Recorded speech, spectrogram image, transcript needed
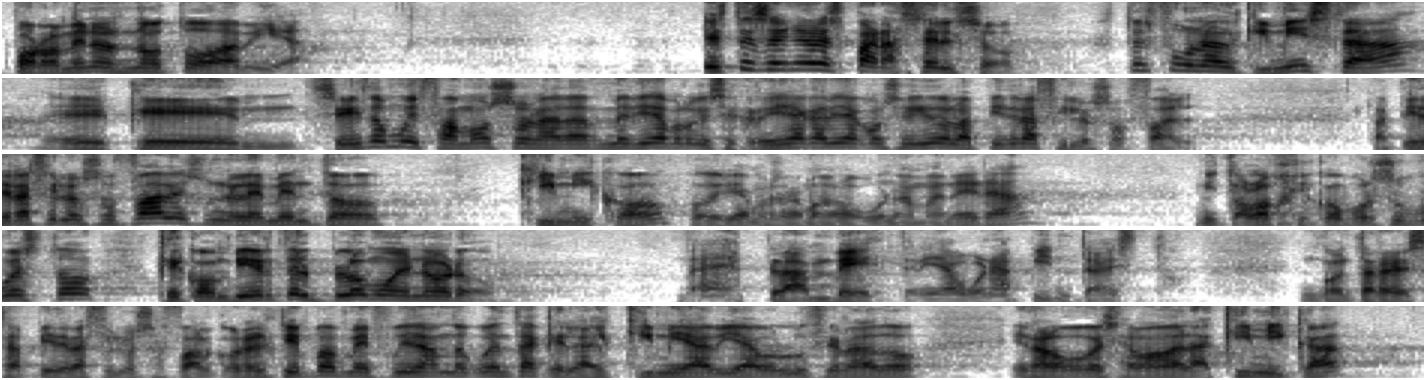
por lo menos no todavía. Este señor es Paracelso. Este fue un alquimista eh, que se hizo muy famoso en la Edad Media porque se creía que había conseguido la piedra filosofal. La piedra filosofal es un elemento químico, podríamos llamarlo de alguna manera, mitológico por supuesto, que convierte el plomo en oro. Eh, plan B, tenía buena pinta esto encontrar esa piedra filosofal. Con el tiempo me fui dando cuenta que la alquimia había evolucionado en algo que se llamaba la química,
